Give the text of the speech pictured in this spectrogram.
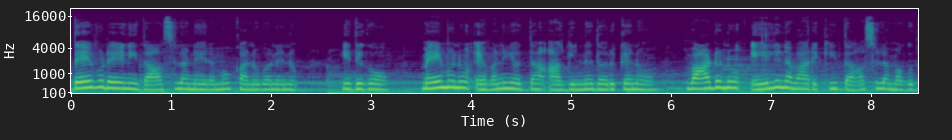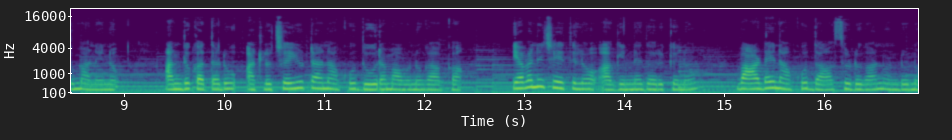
దేవుడే నీ దాసుల నేరము కనుగొనెను. ఇదిగో మేమును ఎవని యొద్ద ఆ గిన్నె దొరికెనో వాడును ఏలిన వారికి దాసుల మగుదుమనెను. అందుకతడు అట్లు చేయుట నాకు దూరం అవునుగాక ఎవని చేతిలో ఆ గిన్నె దొరికెనో వాడే నాకు దాసుడుగా నుండును.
